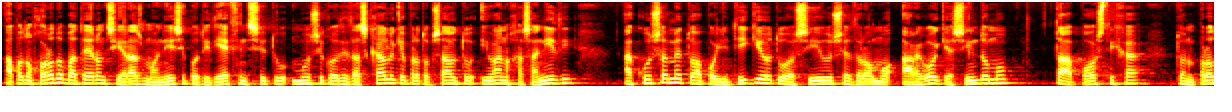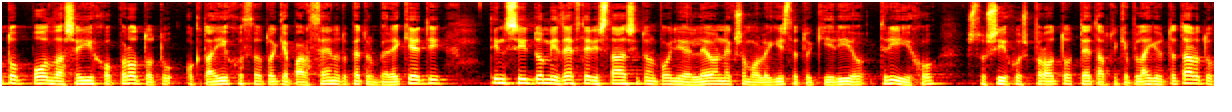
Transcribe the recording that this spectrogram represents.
από τον χορό των πατέρων της Ιεράς Μονής υπό τη διεύθυνση του μουσικοδιδασκάλου και πρωτοψάλτου Ιωάννου Χασανίδη, ακούσαμε το απολυτίκιο του Οσίου σε δρόμο αργό και σύντομο, τα απόστιχα, τον πρώτο πόδα σε ήχο πρώτο του οκταήχου Θεοτό και Παρθένο του Πέτρου Μπερεκέτη, την σύντομη δεύτερη στάση των πολυελαίων εξομολογήστε το κυρίο τρίηχο στους ήχους πρώτο, τέταρτο και πλάγιο τετάρτου,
